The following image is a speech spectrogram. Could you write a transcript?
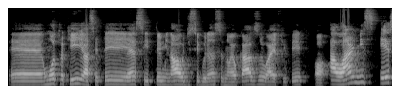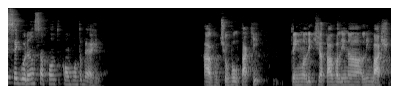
é, um outro aqui, a CTS Terminal de Seguranças, não é o caso, AFP, ó, alarmes e segurança.com.br. Ah, deixa eu voltar aqui. Tem um ali que já estava ali, na, ali embaixo.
